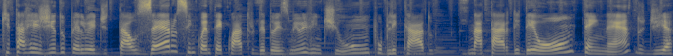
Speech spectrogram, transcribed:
que está regido pelo edital 054 de 2021, publicado na tarde de ontem, né, do dia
